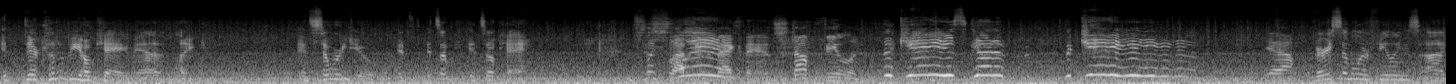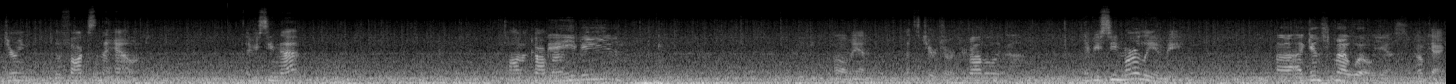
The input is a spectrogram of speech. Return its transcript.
it, "They're gonna be okay, man." Like, and so are you. It's it's o- it's okay. It's Just slap you in the back of the head. Stop feeling. The kitty's gonna. The kitty. Yeah. Very similar feelings uh, during The Fox and the Hound. Have you seen that? Tod and Copper? Maybe. Oh man, that's a tearjerker. Probably not. Have you seen Marley and Me? Uh, against my will, yes. Okay.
